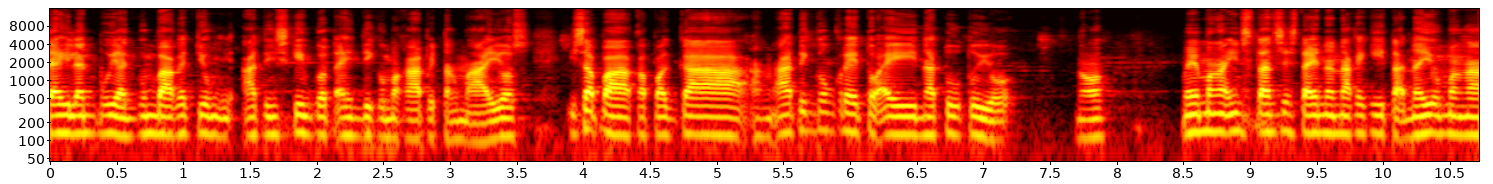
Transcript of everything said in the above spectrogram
dahilan po yan kung bakit yung ating skim coat ay hindi kumakapit ng maayos. Isa pa, kapag ka ang ating konkreto ay natutuyo, no, may mga instances tayo na nakikita na yung mga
